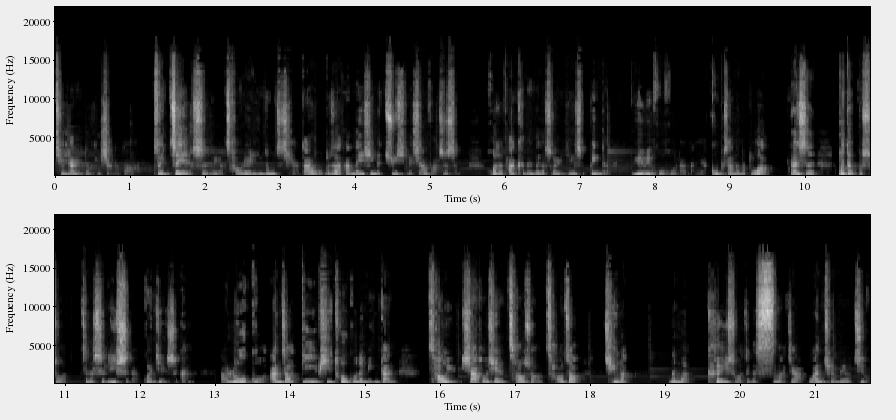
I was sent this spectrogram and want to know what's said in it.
天下人都可以想得到了。所以这也是这个曹睿临终之前，当然我不知道他内心的具体的想法是什么，或者他可能那个时候已经是病得晕晕乎乎了，也顾不上那么多了。但是不得不说，这个是历史的关键时刻啊！如果按照第一批托孤的名单，曹宇、夏侯宪、曹爽、曹操、秦朗，那么可以说这个司马家完全没有机会。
